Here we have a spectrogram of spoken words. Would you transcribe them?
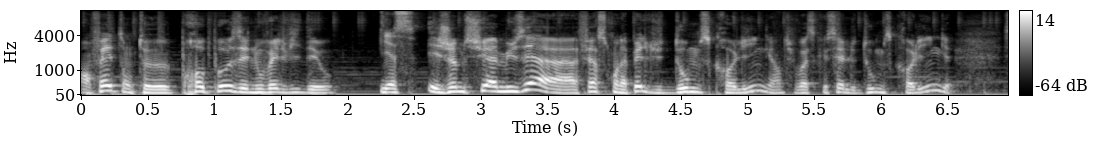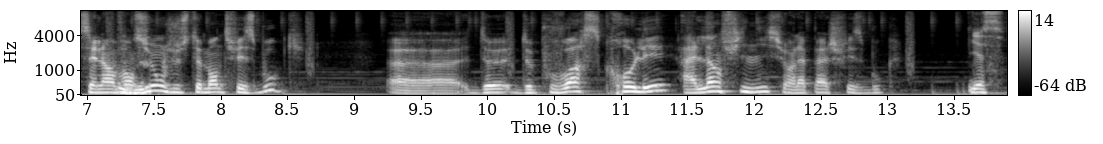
en fait, on te propose des nouvelles vidéos. Yes. Et je me suis amusé à faire ce qu'on appelle du doom scrolling. hein. Tu vois ce que c'est le doom scrolling? C'est l'invention justement de Facebook euh, de, de pouvoir scroller à l'infini sur la page Facebook. Yes.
